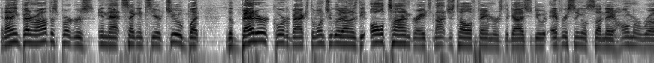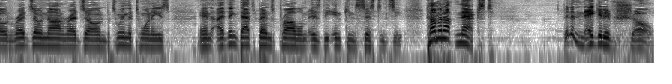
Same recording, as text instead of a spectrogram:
And I think Ben Roethlisberger's in that second tier too. But the better quarterbacks, the ones who go down as the all-time greats, not just Hall of Famers, the guys who do it every single Sunday, homer road, red zone, non-red zone, between the 20s. And I think that's Ben's problem is the inconsistency. Coming up next, it's been a negative show.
